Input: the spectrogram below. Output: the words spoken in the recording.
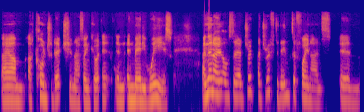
I am a contradiction, I think, in, in many ways. And then I obviously I, dri- I drifted into finance in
